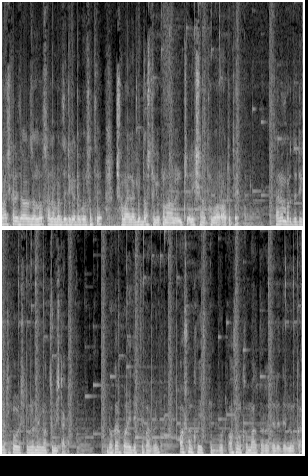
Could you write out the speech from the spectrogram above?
মহেশখালী যাওয়ার জন্য ছয় নম্বর যে টিকিটে পৌঁছাতে সময় লাগবে দশ থেকে পনেরো মিনিট রিক্সা অথবা অটোতে। ছয় নম্বর যে টিকিটের প্রবেশ মূল্য নেই মাত্র বিশ টাকা। ঢোকার পরেই দেখতে পারবেন অসংখ্য স্পিডবোট অসংখ্য মাছ ধরা জেলেদের নৌকা।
